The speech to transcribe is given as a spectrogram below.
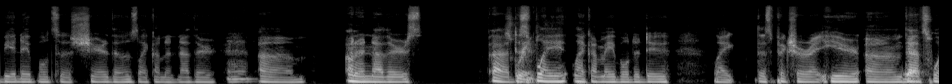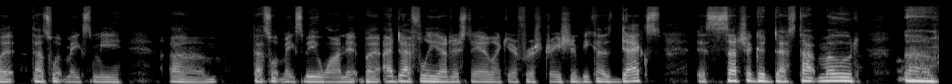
being able to share those like on another mm-hmm. um on another's uh, display like I'm able to do like this picture right here. Um, yeah. that's what that's what makes me um, that's what makes me want it. But I definitely understand like your frustration because Dex is such a good desktop mode, um,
